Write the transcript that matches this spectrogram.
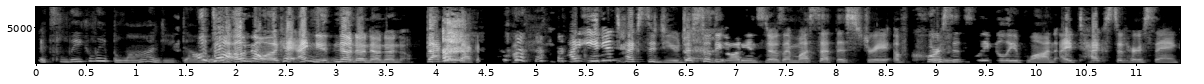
it's Legally Blonde. You dumb. Oh, duh. oh no. Okay, I knew. No, no, no, no, no. Back up, back up. I even texted you just so the audience knows I must set this straight. Of course, Mhm. it's Legally Blonde. I texted her saying,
